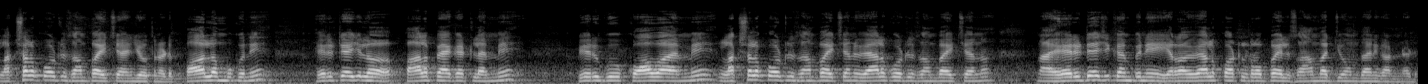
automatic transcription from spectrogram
లక్షల కోట్లు సంపాదించాయని చెబుతున్నాడు. పాలు అమ్ముకుని హెరిటేజ్లో పాల ప్యాకెట్లు అమ్మి పెరుగు కోవా అమ్మి లక్షల కోట్లు సంపాదించాను వేల కోట్లు సంపాదించాను. నా హెరిటేజ్ కంపెనీ ఇరవై వేల కోట్ల రూపాయలు సామర్థ్యం ఉందానికి అన్నాడు.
